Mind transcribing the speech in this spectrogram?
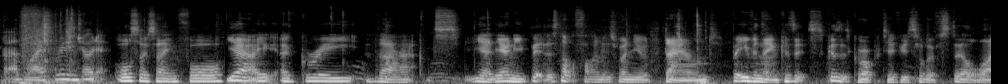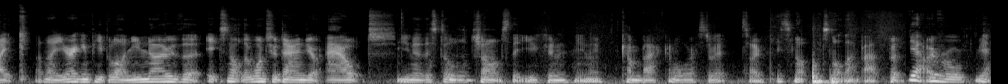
but otherwise, really enjoyed it. Also saying four. Yeah, I agree that yeah, the only bit that's not fun is when you're downed. But even then, because it's because it's cooperative, you're sort of still like I don't know, you're egging people on. You know that it's not that once you're downed, you're out. You know, there's still a mm. chance that you can you know come back and all the rest of it. So it's not it's not that bad. But yeah, overall, yeah,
